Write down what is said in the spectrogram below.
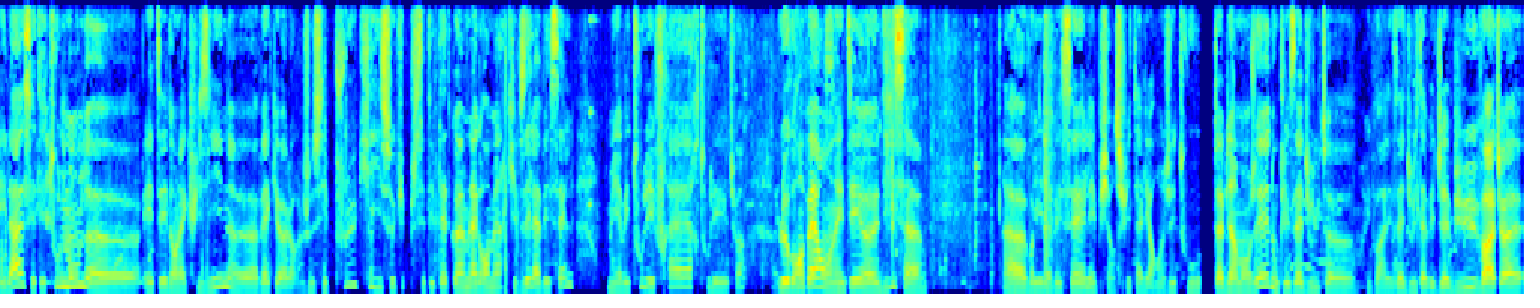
Et là, c'était tout le monde euh, était dans la cuisine euh, avec. Alors, je sais plus qui s'occupe. C'était peut-être quand même la grand-mère qui faisait la vaisselle, mais il y avait tous les frères, tous les, tu vois. Le grand-père, on était euh, 10 à, à voyer la vaisselle et puis ensuite aller ranger tout. T'as bien mangé, donc les adultes, euh, enfin les adultes avaient déjà bu. Enfin, tu vois.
